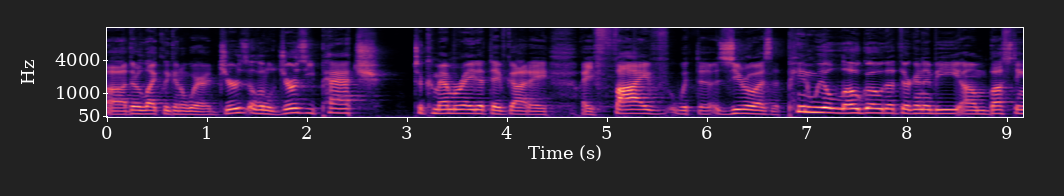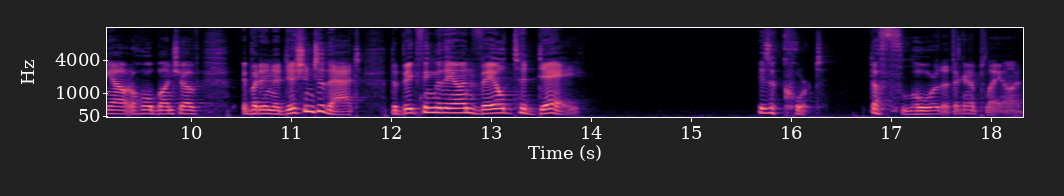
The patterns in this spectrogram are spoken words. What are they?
Uh, they're likely going to wear a a little jersey patch to commemorate it. They've got a, a five with the zero as the pinwheel logo that they're going to be um, busting out a whole bunch of. But in addition to that, the big thing that they unveiled today is a court the floor that they're going to play on.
